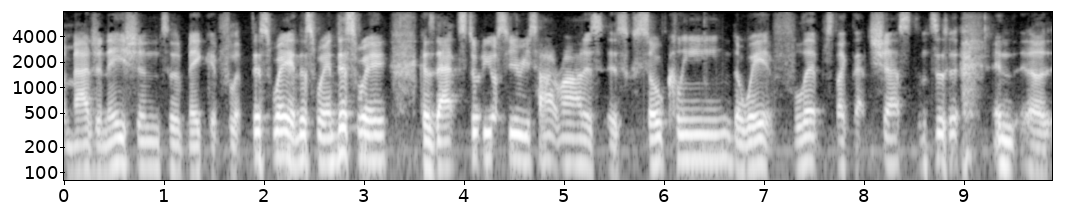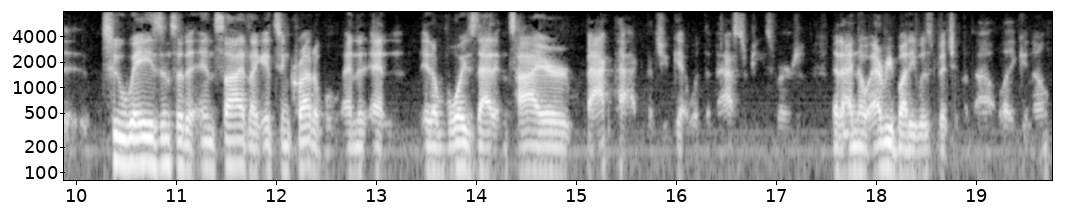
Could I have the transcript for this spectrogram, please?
imagination to make it flip this way and this way and this way. Because that studio series hot rod is, is so clean the way it flips like that chest into in uh, two ways into the inside like it's incredible. And and it avoids that entire backpack that you get with the masterpiece version that I know everybody was bitching about, like you know,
